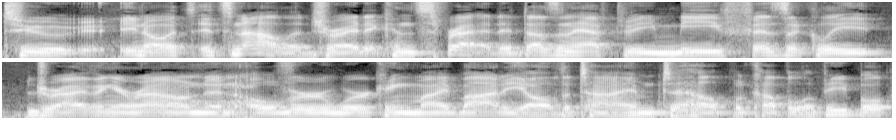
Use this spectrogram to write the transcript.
to you know it's it's knowledge right? It can spread. It doesn't have to be me physically driving around and overworking my body all the time to help a couple of people.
